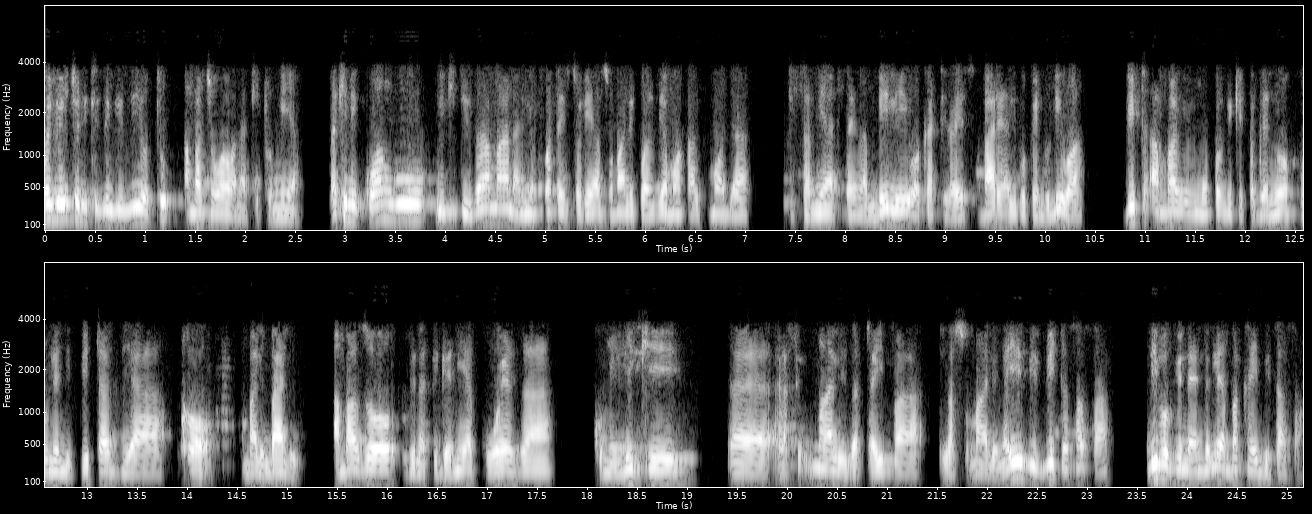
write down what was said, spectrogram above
Kwa hivyo hicho ni kizingizio tu ambacho wao wanakitumia, lakini kwangu nikitizama na nimefuata historia ya Somali kuanzia mwaka elfu moja tisa mia tisaini na mbili wakati Rais Bare alipopenduliwa, vita ambavyo vimekuwa vikipiganiwa kule ni vita vya koo mbalimbali ambazo zinapigania kuweza kumiliki eh, rasilimali za taifa la Somalia, na hivi vita sasa ndivyo vinaendelea mpaka hivi sasa.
